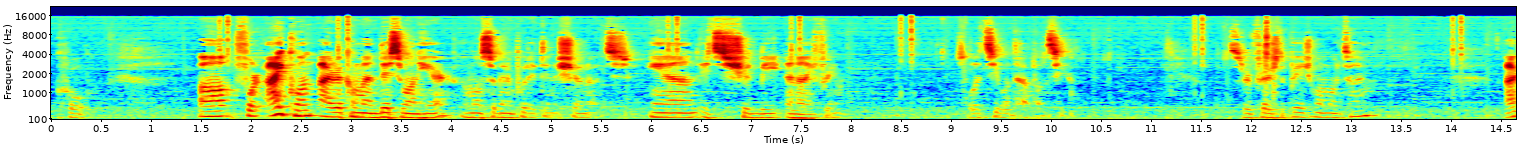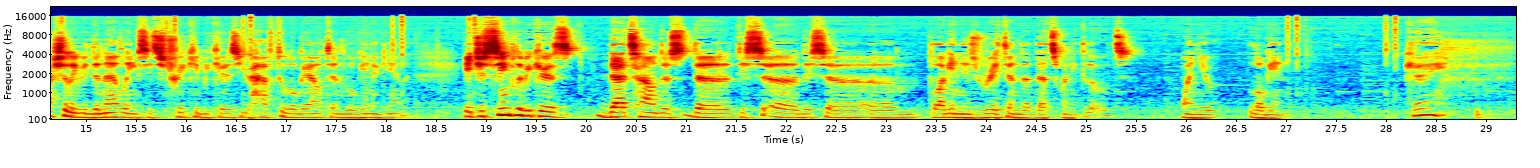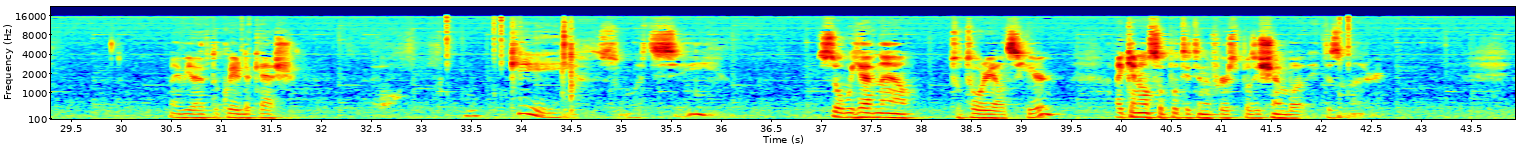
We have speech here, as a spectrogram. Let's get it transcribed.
Cool. Uh, for icon, I recommend this one here. I'm also going to put it in the show notes. And it should be an iframe. So let's see what happens here. Let's refresh the page one more time. Actually, with the Navlinks, it's tricky because you have to log out and log in again. It's just simply because that's how this the this uh, this uh, um, plugin is written. That that's when it loads when you log in. Okay. Maybe I have to clear the cache. Okay, so let's see. So we have now tutorials here. I can also put it in the first position, but it doesn't matter.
